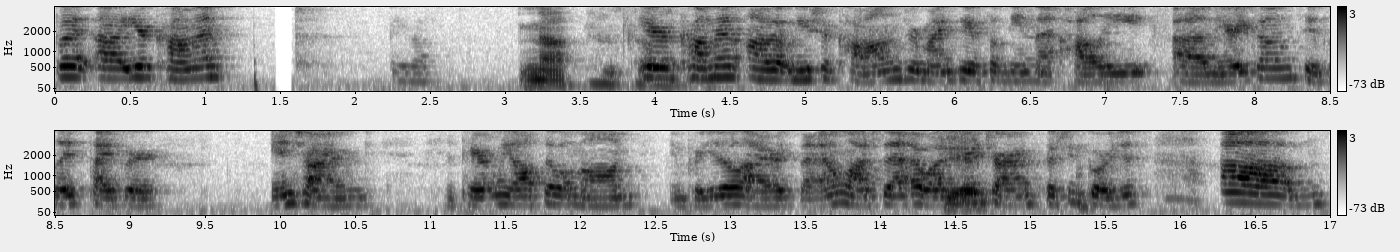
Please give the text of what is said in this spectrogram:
But uh, your comment. Are no. Your comment about Misha Collins reminds me of something that Holly uh, Marie Combs, who plays Piper in Charmed, she's apparently also a mom in Pretty Little Liars, but I don't watch that. I watch her in Charms because she's gorgeous. Um,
